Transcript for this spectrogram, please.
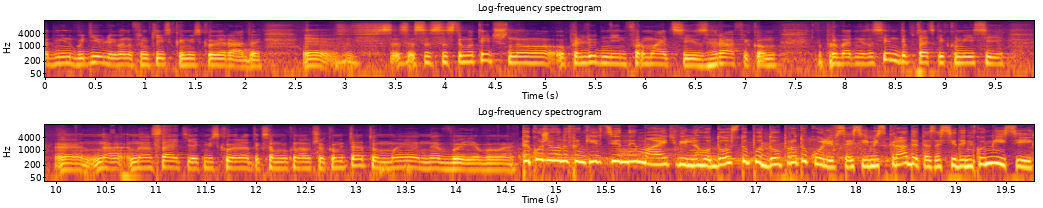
адмінбудівлю Івано-Франківської міської ради. Систематичного оприлюднення інформації з графіком проведення засідань депутатських комісій е, на, на сайті як міської ради, так само виконавчого комітету ми не виявили. Також івано-франківці не мають вільного доступу до протоколів сесій міськради та засідань комісій,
